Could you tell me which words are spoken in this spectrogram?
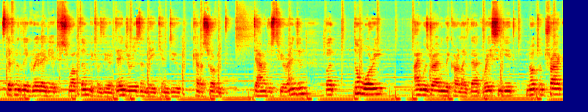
It's definitely a great idea to swap them because they are dangerous and they can do catastrophic damages to your engine, but don't worry, I was driving the car like that, racing it, not on track,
